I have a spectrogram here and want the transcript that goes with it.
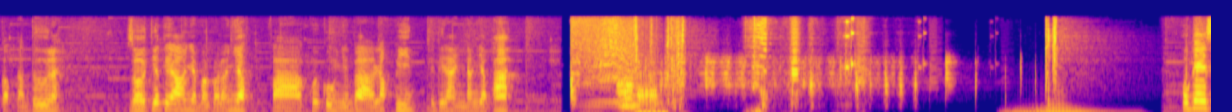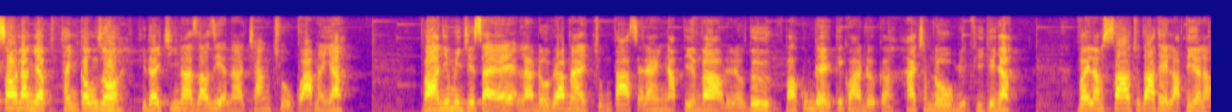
cộng 84 này. Rồi tiếp theo nhập vào cổng đăng nhập và cuối cùng nhấn vào login để tiến hành đăng nhập ha. Ok, sau đăng nhập thành công rồi thì đây chính là giao diện là trang chủ của app này nha. Và như mình chia sẻ là đối với app này chúng ta sẽ đang nạp tiền vào để đầu tư và cũng để kích hoạt được à, 200 đô miễn phí kia nha. Vậy làm sao chúng ta thể nạp tiền ạ?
